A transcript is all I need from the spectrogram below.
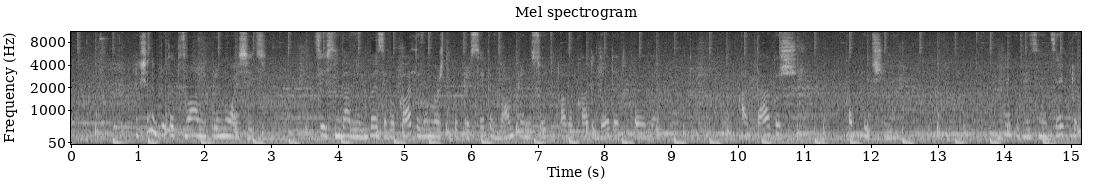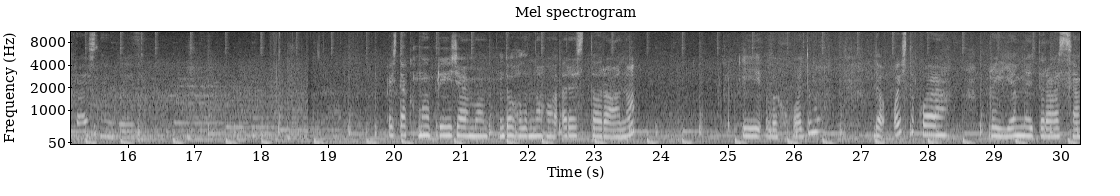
Якщо, наприклад, вам приносять цей сніданок без авокадо, ви можете попросити, вам принесуть авокадо додатково, а також капучино. І подивіться на цей прекрасний вид. Ось так ми приїжджаємо до головного ресторану і виходимо до ось такої приємної тераси.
